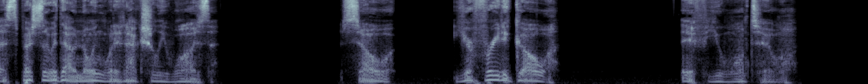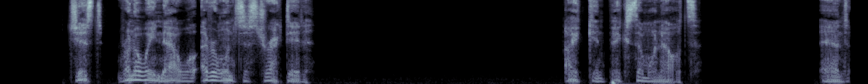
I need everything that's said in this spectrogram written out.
especially without knowing what it actually was. So, you're free to go. If you want to. Just run away now while everyone's distracted. I can pick someone else. And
